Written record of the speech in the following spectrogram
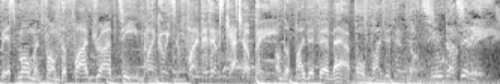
best moments from the 5 Drive team by going to 5FM's catch up page on the 5FM app or 5FM.co.za.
